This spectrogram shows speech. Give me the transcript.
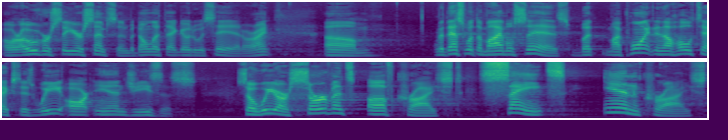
or overseer Simpson, but don't let that go to his head, all right? Um, but that's what the Bible says. But my point in the whole text is we are in Jesus. So we are servants of Christ, saints in Christ.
